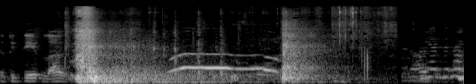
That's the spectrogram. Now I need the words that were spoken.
तो तू टेप लाग ये देखा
